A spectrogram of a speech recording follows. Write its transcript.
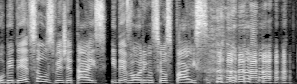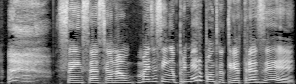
obedeçam os vegetais e devorem os seus pais. Sensacional. Mas assim, o primeiro ponto que eu queria trazer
